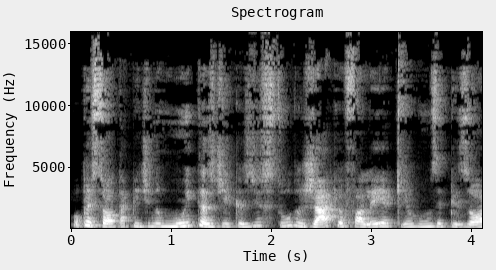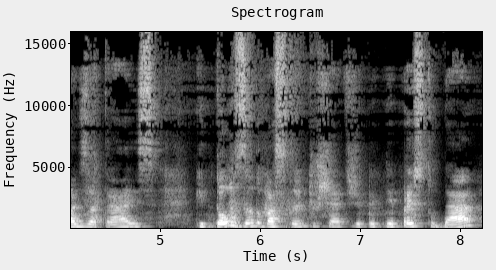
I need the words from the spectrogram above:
o pessoal está pedindo muitas dicas de estudo, já que eu falei aqui alguns episódios atrás que estou usando bastante o Chat GPT para estudar.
